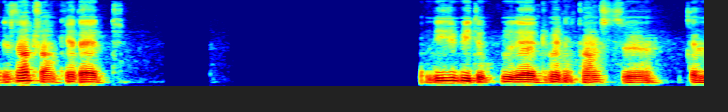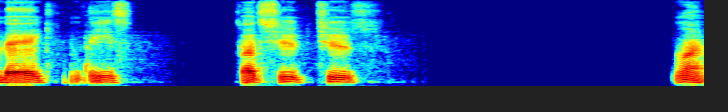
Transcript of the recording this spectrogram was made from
It's not truncated? A little bit occluded when it comes to the leg so I should choose one.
